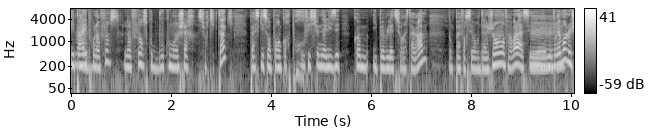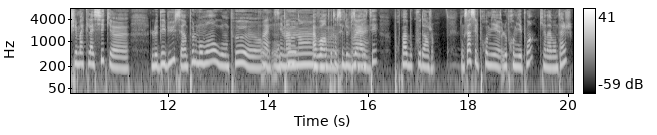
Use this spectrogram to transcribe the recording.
Et pareil pour l'influence. L'influence coûte beaucoup moins cher sur TikTok parce qu'ils sont pas encore professionnalisés comme ils peuvent l'être sur Instagram. Donc pas forcément d'agents. Enfin voilà, c'est euh, hmm. vraiment le schéma classique. le début, c'est un peu le moment où on peut, avoir un potentiel de viralité pour pas beaucoup d'argent. Donc ça, c'est le premier, le premier point qui est un avantage.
